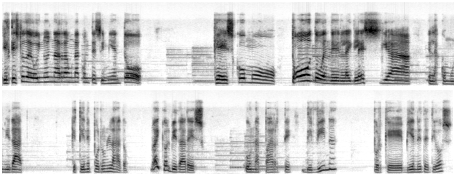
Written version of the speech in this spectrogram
Y el texto de hoy nos narra un acontecimiento que es como todo en la iglesia, en la comunidad, que tiene por un lado, no hay que olvidar eso, una parte divina porque viene de Dios,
